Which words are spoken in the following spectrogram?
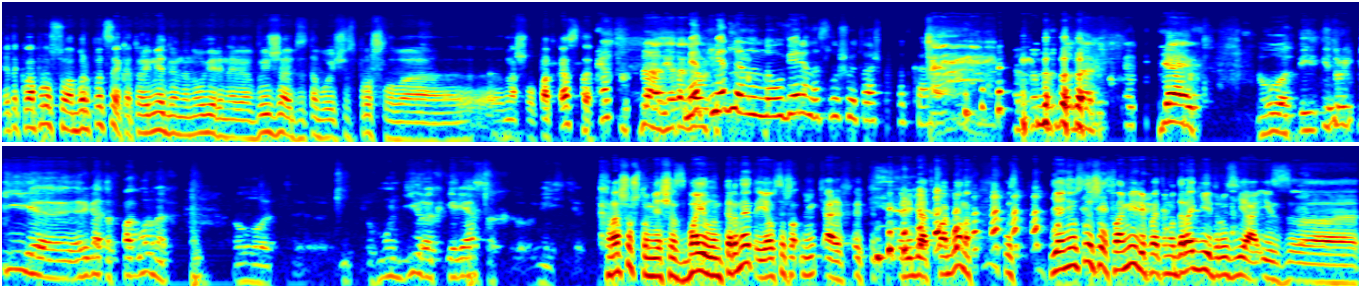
Это к вопросу об РПЦ, которые медленно, но уверенно выезжают за тобой еще с прошлого э, нашего подкаста. Подкаст, Да, я тогда Мед- очень- медленно, но уверенно слушают ваш подкаст. вот, и, и другие э, ребята в погонах, вот, в мундирах и рясах вместе. Хорошо, что у меня сейчас сбоил интернет, и я услышал, а, э, ребят в погонах. Я не услышал фамилии, поэтому, дорогие друзья из э,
